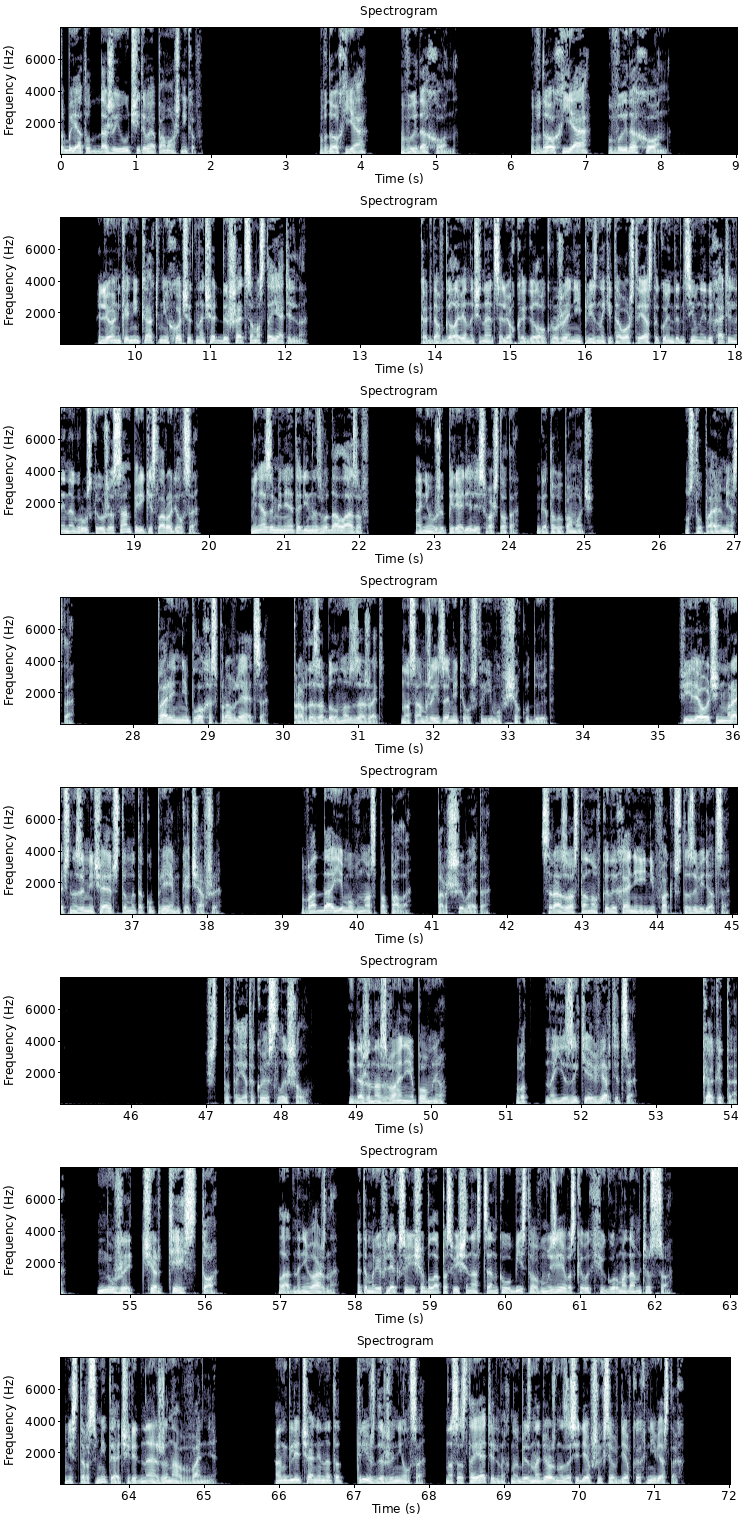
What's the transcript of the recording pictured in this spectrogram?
бы я тут даже и учитывая помощников. Вдох я, выдох он. Вдох я, выдох он. Ленька никак не хочет начать дышать самостоятельно. Когда в голове начинается легкое головокружение и признаки того, что я с такой интенсивной дыхательной нагрузкой уже сам перекислородился, меня заменяет один из водолазов. Они уже переоделись во что-то, готовы помочь. Уступаю место. Парень неплохо справляется, правда забыл нос зажать, но сам же и заметил, что ему в щеку дует. Филя очень мрачно замечает, что мы так упреем, качавши. Вода ему в нос попала, паршиво это. Сразу остановка дыхания и не факт, что заведется. Что-то я такое слышал, и даже название помню. Вот на языке вертится. Как это? Ну же, чертей сто! Ладно, неважно. Этому рефлексу еще была посвящена сценка убийства в музее восковых фигур мадам Тюссо. Мистер Смит и очередная жена в ванне. Англичанин этот трижды женился, на состоятельных, но безнадежно засидевшихся в девках невестах.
